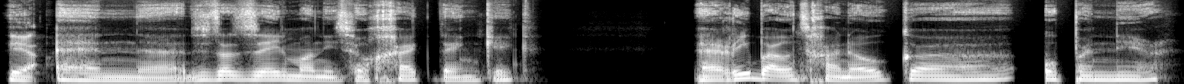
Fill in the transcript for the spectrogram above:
Ja. En eh, dus dat is helemaal niet zo gek, denk ik. En rebounds gaan ook eh, op en neer.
